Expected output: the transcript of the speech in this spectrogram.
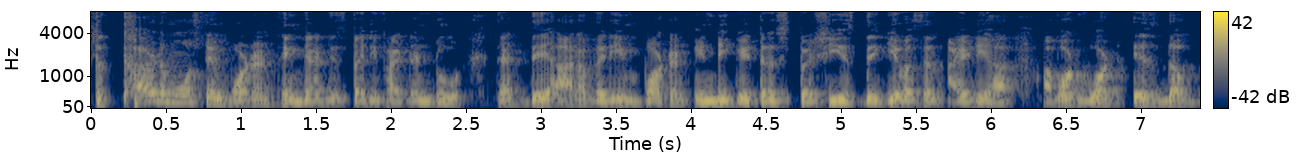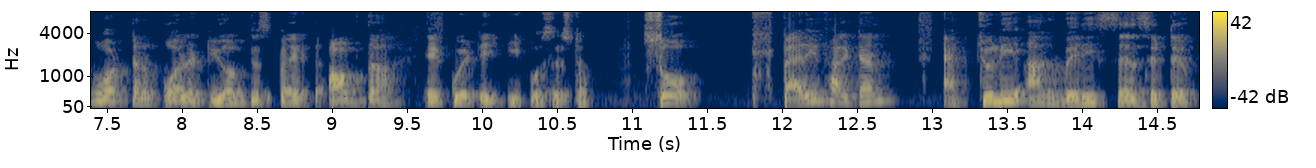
The third most important thing that these periphyton do, that they are a very important indicator species. They give us an idea about what is the water quality of this of the aquatic ecosystem. So periphyton actually are very sensitive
